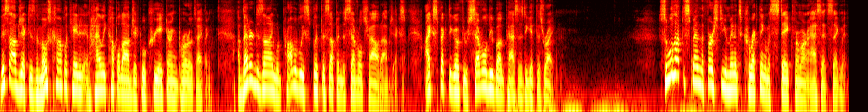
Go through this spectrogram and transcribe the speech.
This object is the most complicated and highly coupled object we'll create during prototyping. A better design would probably split this up into several child objects. I expect to go through several debug passes to get this right. So we'll have to spend the first few minutes correcting a mistake from our assets segment.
